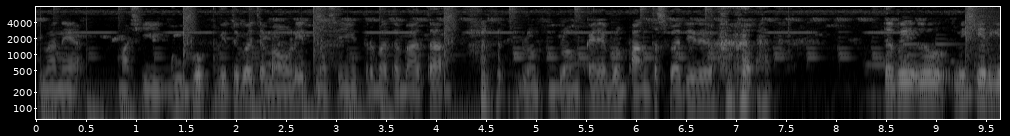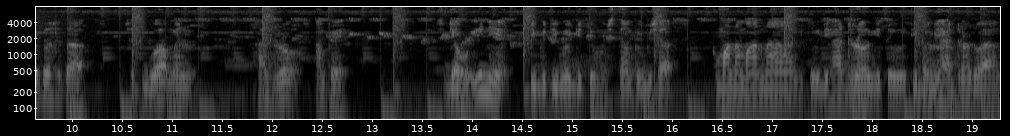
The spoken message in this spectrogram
gimana ya masih gugup gitu baca maulid masih terbata-bata. Belum belum kayaknya belum pantas buat itu. Tapi lu mikir gitu kita set gua main hadro sampai sejauh ini ya tiba-tiba gitu mesti sampai bisa ke mana-mana gitu di hadro gitu tiba di Hmm. hadro doang.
